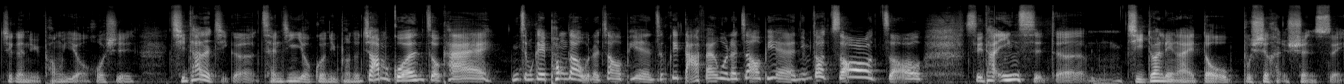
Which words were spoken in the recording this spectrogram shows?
这个女朋友，或是其他的几个曾经有过女朋友，叫他们滚走开！你怎么可以碰到我的照片？怎么可以打翻我的照片？你们都走走！所以他因此的几段恋爱都不是很顺遂。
